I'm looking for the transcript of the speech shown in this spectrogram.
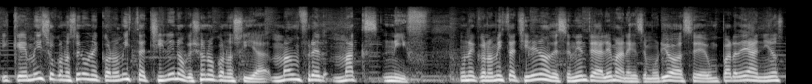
y que me hizo conocer un economista chileno que yo no conocía, Manfred Max Niff, un economista chileno descendiente de alemanes que se murió hace un par de años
